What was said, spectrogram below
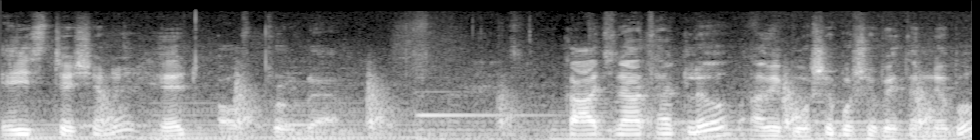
এই স্টেশনের হেড অফ প্রোগ্রাম কাজ না থাকলেও আমি বসে বসে বেতন নেব।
